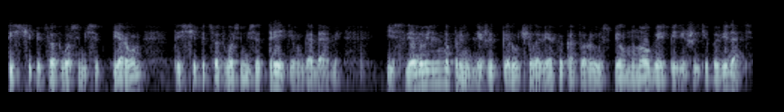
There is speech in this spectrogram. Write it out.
1581-1583 годами и, следовательно, принадлежит перу человека, который успел многое пережить и повидать.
